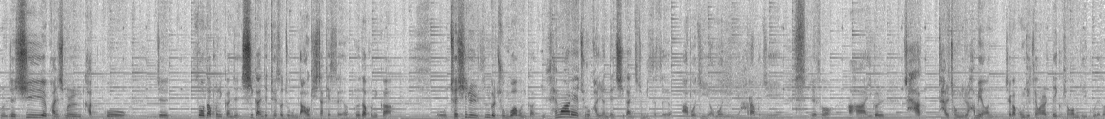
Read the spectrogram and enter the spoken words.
그 이제 시에 관심을 갖고 이제 쏘다 보니까 이제 시가 이제 돼서 조금 나오기 시작했어요. 그러다 보니까 어, 제 시를 쓴 걸 쭉 모아 보니까 이 생활에 주로 관련된 시가 이제 좀 있었어요. 아버지, 어머니, 할아버지. 이래서 아하 이걸 잘, 잘 정리를 하면 제가 공직 생활할 때 그 경험도 있고 그래서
